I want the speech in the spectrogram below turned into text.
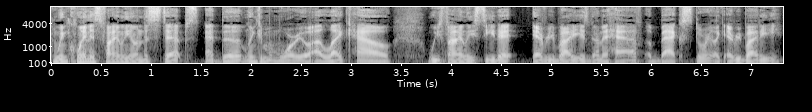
when Quinn is finally on the steps at the Lincoln Memorial, I like how we finally see that everybody is going to have a backstory. Like everybody,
